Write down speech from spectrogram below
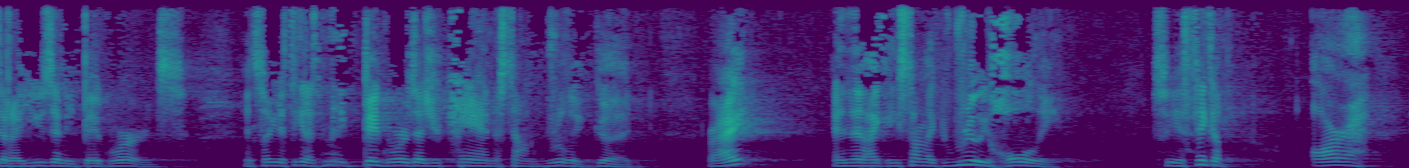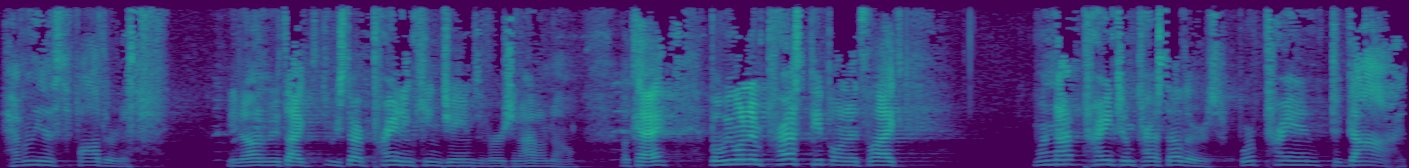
Did I use any big words? And so you're thinking as many big words as you can to sound really good, right? And then like you sound like really holy. So you think of our heavenliest Father. You know, and we like we start praying in King James version. I don't know, okay? But we want to impress people, and it's like we're not praying to impress others. We're praying to God.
